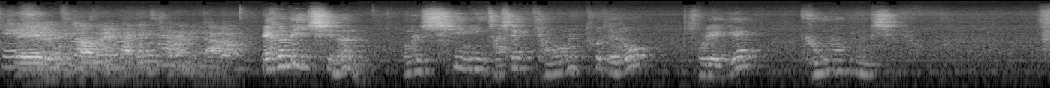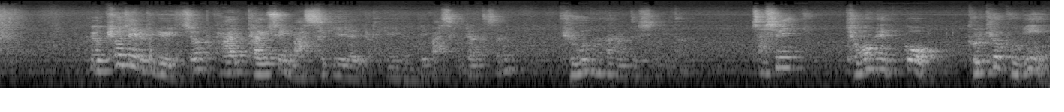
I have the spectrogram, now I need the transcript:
죄 용서를 받은 사람이다. 네, 그런데 이 시는 오늘 시인이 자신의 경험을 토대로 우리에게 교훈하고 있는 시예요. 그 표제에 이렇게 되어 있죠. 다, 다윗의 마스기를 이렇게 되어 있는데 마스기라는 뜻은 교훈하다는 뜻입니다. 자신이 경험했고 돌이켜보니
